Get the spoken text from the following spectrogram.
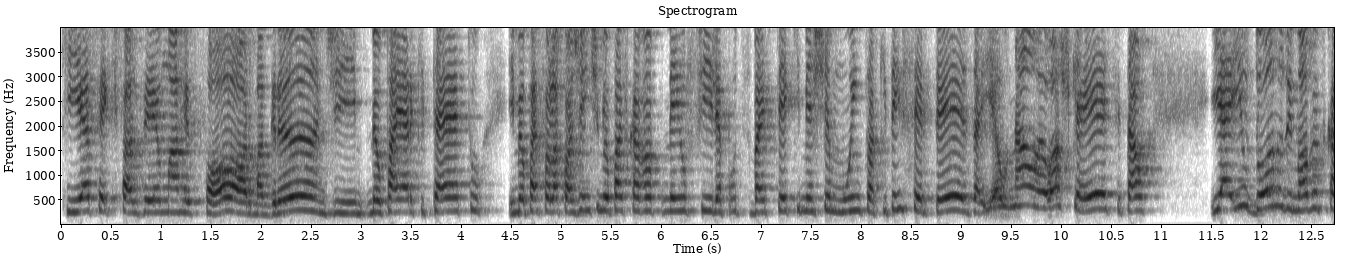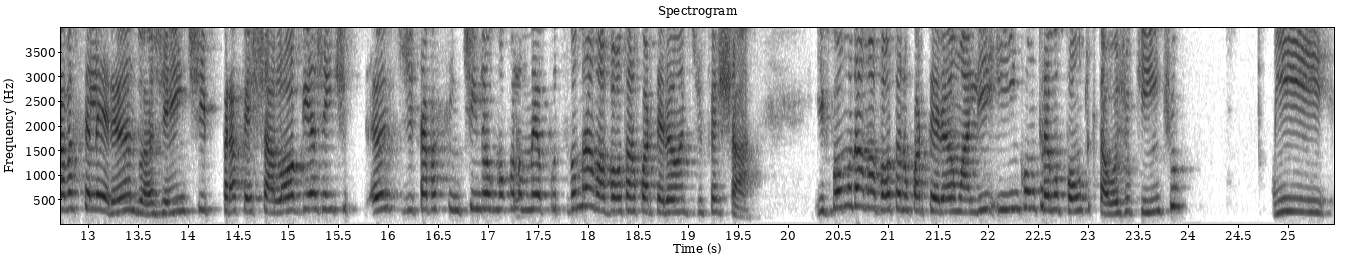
que ia ter que fazer uma reforma grande. Meu pai é arquiteto e meu pai foi lá com a gente. Meu pai ficava meio filha, putz, vai ter que mexer muito aqui, tem certeza? E eu, não, eu acho que é esse e tal. E aí o dono do imóvel ficava acelerando a gente para fechar logo e a gente, antes de estava sentindo alguma, falou, meu, putz, vamos dar uma volta no quarteirão antes de fechar. E fomos dar uma volta no quarteirão ali e encontramos o ponto que está hoje o Quinto. E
